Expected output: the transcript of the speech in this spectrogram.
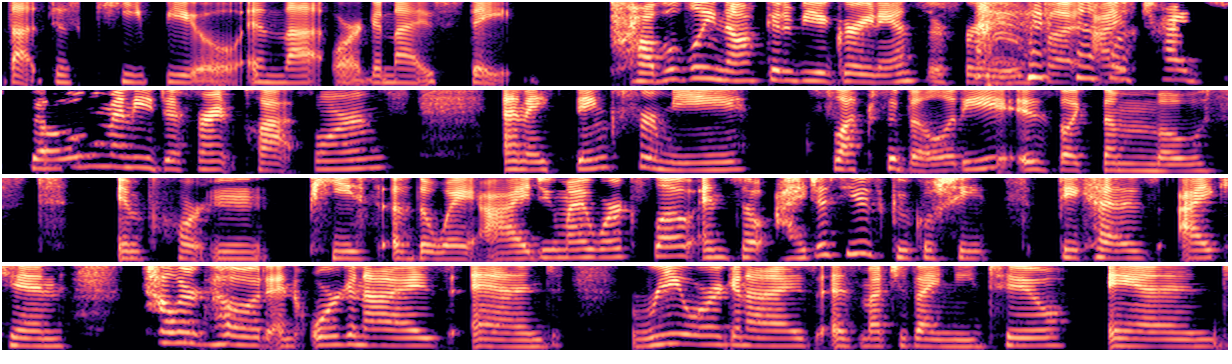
that just keep you in that organized state? probably not going to be a great answer for you, but I've tried so many different platforms. And I think for me, flexibility is like the most important piece of the way I do my workflow. And so I just use Google Sheets because I can color code and organize and reorganize as much as I need to. And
